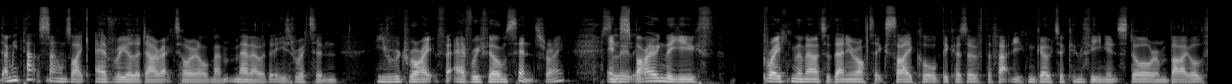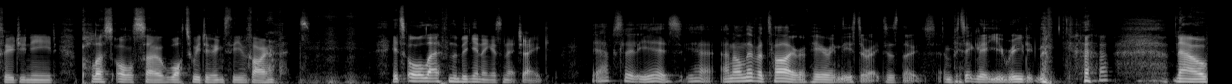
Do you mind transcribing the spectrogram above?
I mean, that sounds like every other directorial mem- memo that he's written, he would write for every film since, right? Absolutely. Inspiring the youth, breaking them out of their neurotic cycle because of the fact you can go to a convenience store and buy all the food you need, plus also what are we doing to the environment? it's all there from the beginning, isn't it, Jake? It absolutely is, yeah. And I'll never tire of hearing these director's notes, and particularly you reading them. now,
